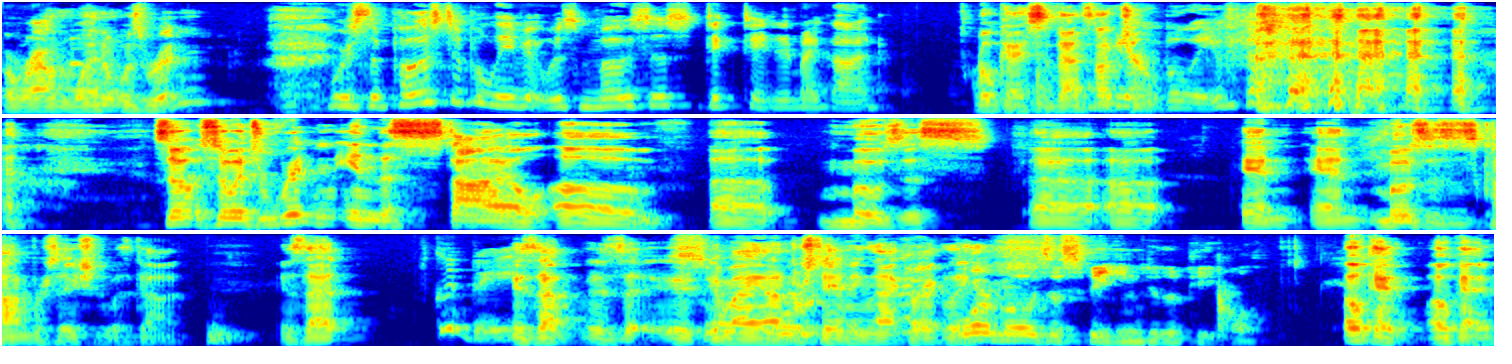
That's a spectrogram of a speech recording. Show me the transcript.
around when it was written? We're supposed to believe it was Moses dictated by God. Okay, so that's we not don't true. believe. so so it's written in the style of uh, Moses uh, uh, and and Moses' conversation with God. Is that Could be. is that is, is So- am I or- understanding that correctly? Or Moses speaking to the people. Okay, okay.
